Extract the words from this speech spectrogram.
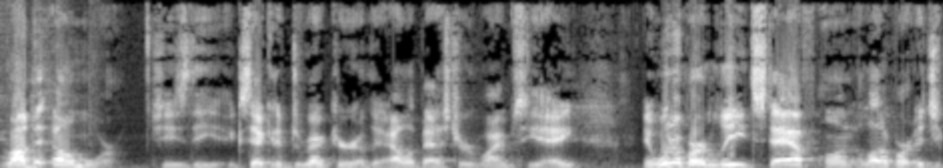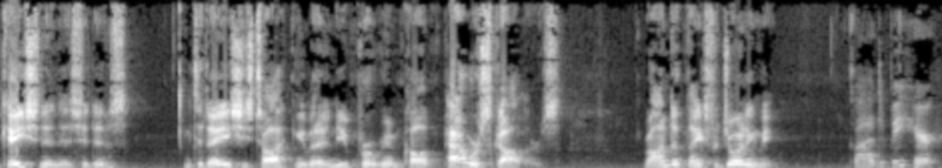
Rhonda Elmore. She's the Executive Director of the Alabaster YMCA and one of our lead staff on a lot of our education initiatives. And today she's talking about a new program called Power Scholars. Rhonda, thanks for joining me. Glad to be here.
